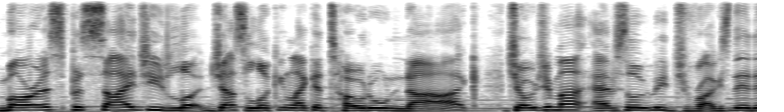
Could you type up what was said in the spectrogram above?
Morris, besides you look just looking like a total narc, JojaMart absolutely drugs their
